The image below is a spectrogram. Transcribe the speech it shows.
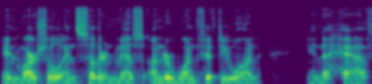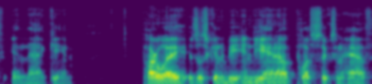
in Marshall and Southern Miss, under 151 and a half in that game. Parlay is just going to be Indiana plus six and a half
